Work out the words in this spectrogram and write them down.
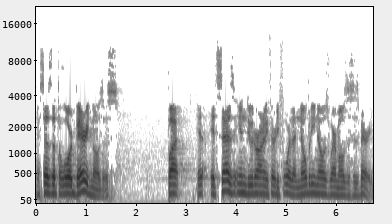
It says that the Lord buried Moses, but it, it says in Deuteronomy 34 that nobody knows where Moses is buried.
